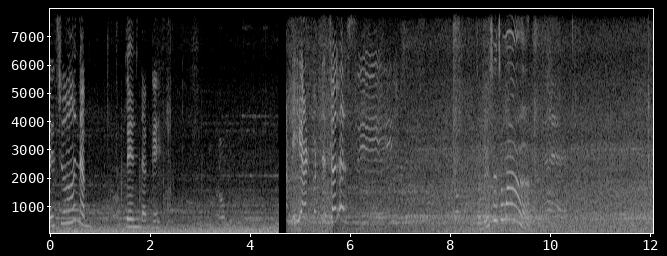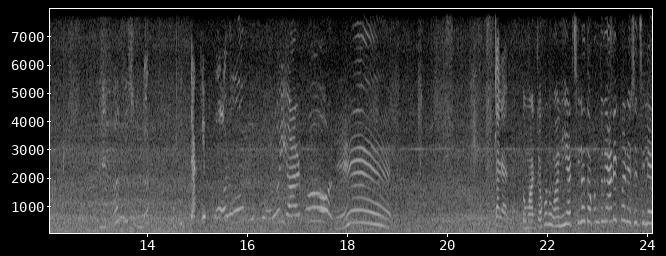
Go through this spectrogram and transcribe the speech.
এই সোনা প্লেনটাকে। আমি এয়ারপোর্টে চলে আসছি। চলে এসেছ মা? হ্যাঁ। দেখো কি সুন্দর। পুকুরটা কি বড় এয়ারপোর্ট হ্যাঁ দাঁড়া তোমার যখন ওয়ান ইয়ার ছিল তখন তুমি আরেকবার এসেছিলে।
